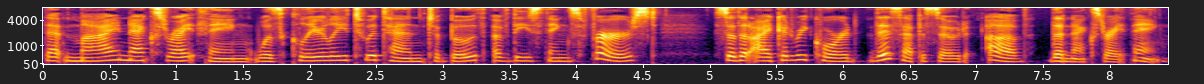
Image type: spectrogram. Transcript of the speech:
that my next right thing was clearly to attend to both of these things first so that I could record this episode of The Next Right Thing.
